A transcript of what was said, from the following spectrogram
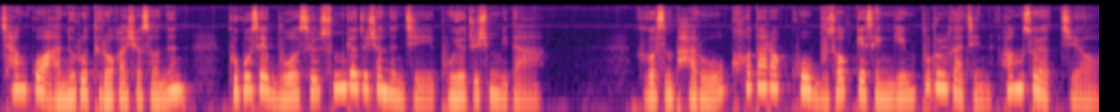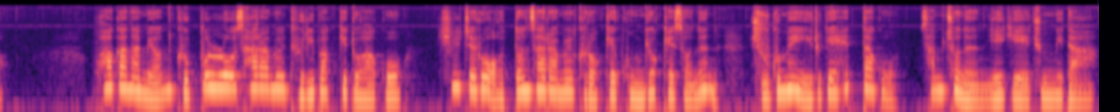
창고 안으로 들어가셔서는 그곳에 무엇을 숨겨두셨는지 보여주십니다. 그것은 바로 커다랗고 무섭게 생긴 뿔을 가진 황소였지요. 화가 나면 그 뿔로 사람을 들이받기도 하고 실제로 어떤 사람을 그렇게 공격해서는 죽음에 이르게 했다고 삼촌은 얘기해 줍니다.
